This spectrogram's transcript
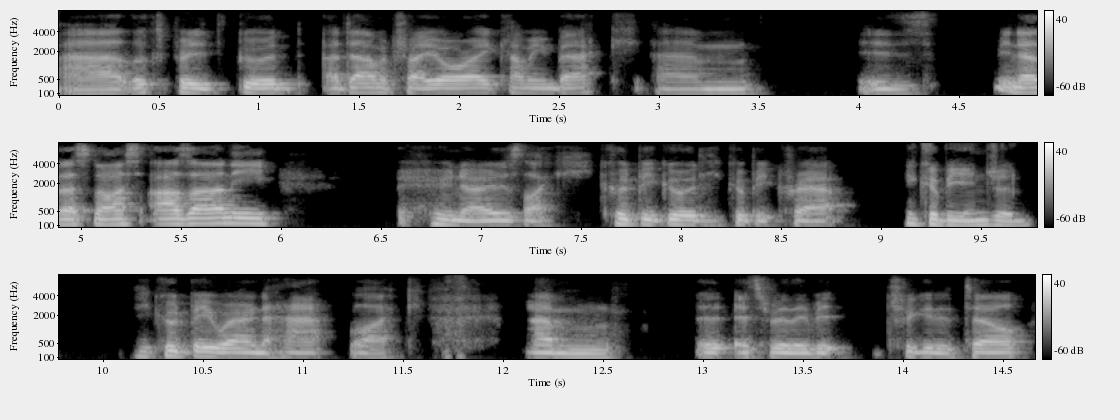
uh, looks pretty good. Adama Traore coming back um, is you know that's nice. Azani, who knows? Like he could be good, he could be crap, He could be injured. he could be wearing a hat. Like um, it, it's really a bit tricky to tell.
